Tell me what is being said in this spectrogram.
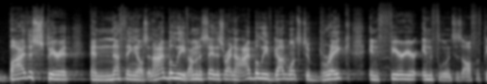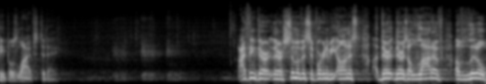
by the Spirit and nothing else. And I believe, I'm going to say this right now, I believe God wants to break inferior influences off of people's lives today. I think there, there are some of us, if we're going to be honest, there, there's a lot of, of little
